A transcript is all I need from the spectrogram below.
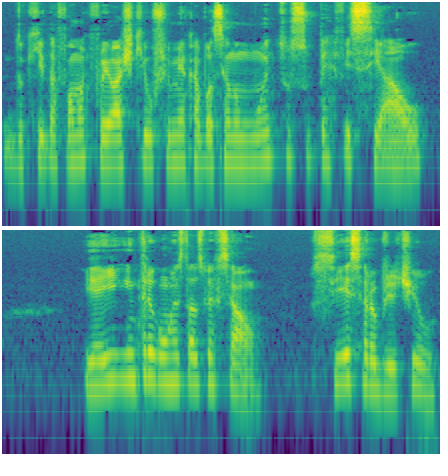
do que da forma que foi. Eu acho que o filme acabou sendo muito superficial e aí entregou um resultado superficial. Se esse era o objetivo,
